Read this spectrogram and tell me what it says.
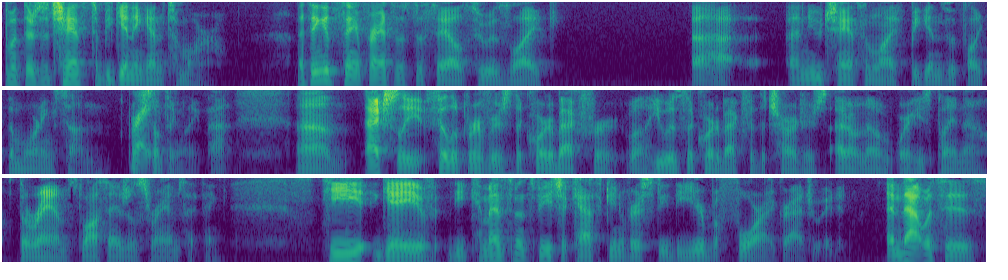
but there's a chance to begin again tomorrow. I think it's Saint Francis de Sales who is like, uh, a new chance in life begins with like the morning sun or Right. something like that. Um, actually, Philip Rivers, the quarterback for well, he was the quarterback for the Chargers. I don't know where he's playing now. The Rams, Los Angeles Rams, I think. He gave the commencement speech at Catholic University the year before I graduated, and that was his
